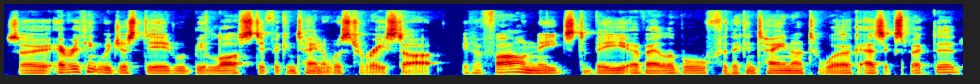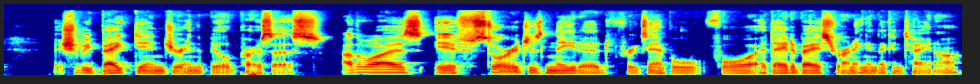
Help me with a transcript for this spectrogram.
So everything we just did would be lost if a container was to restart. If a file needs to be available for the container to work as expected, it should be baked in during the build process. Otherwise, if storage is needed, for example, for a database running in the container,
